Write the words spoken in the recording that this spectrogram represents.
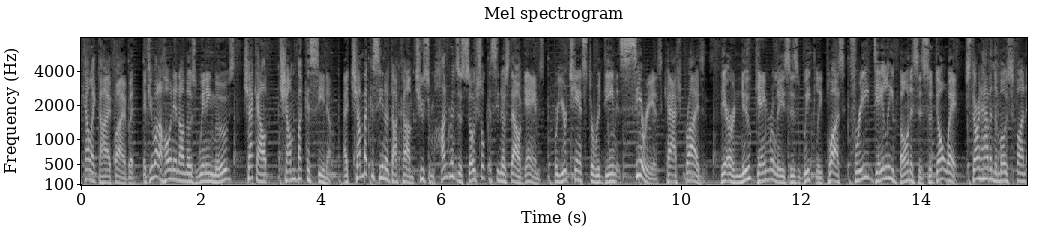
kind of like the high five, but if you want to hone in on those winning moves, check out Chumba Casino. At ChumbaCasino.com, choose from hundreds of social casino style games for your chance to redeem serious cash prizes. There are new game releases weekly, plus free daily bonuses. So don't wait. Start having the most fun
